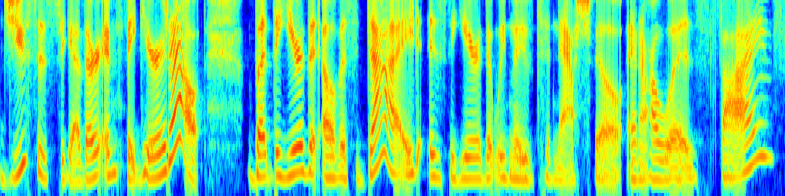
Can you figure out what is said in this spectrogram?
juices together and figure it out. But the year that Elvis died is the year that we moved to Nashville, and I was five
